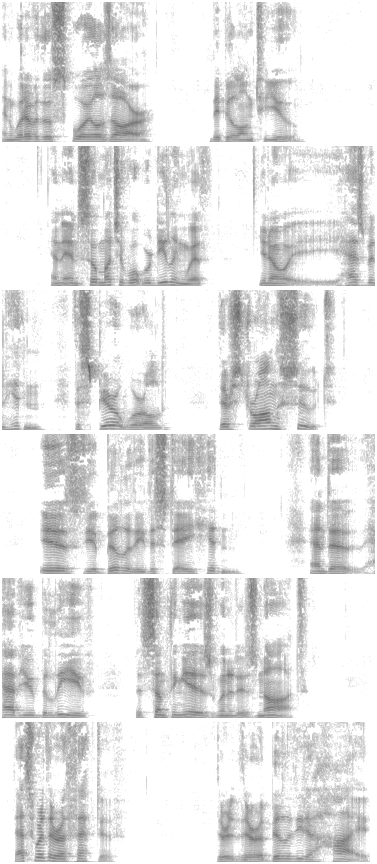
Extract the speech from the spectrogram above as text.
And whatever those spoils are, they belong to you. And, and so much of what we're dealing with, you know, has been hidden. The spirit world, their strong suit is the ability to stay hidden and to have you believe that something is when it is not. That's where they're effective. Their, their ability to hide,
